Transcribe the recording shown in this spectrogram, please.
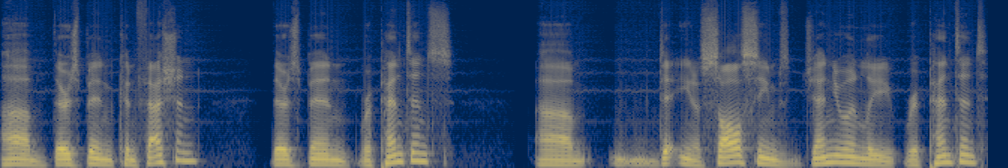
um, there's been confession, there's been repentance. Um, you know, Saul seems genuinely repentant,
